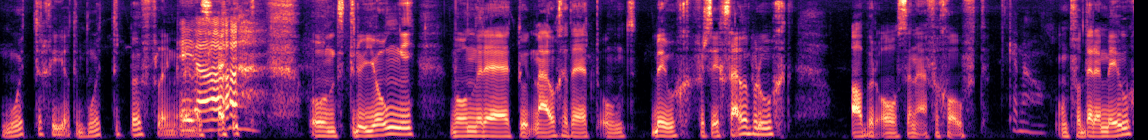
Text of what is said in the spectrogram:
Mutterkühe oder Mutterbüffel, wie man ja. sagt. Und drei Junge, die er äh, melken dort und Milch für sich selber braucht, aber auch dann verkauft. Genau. Und von dieser Milch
